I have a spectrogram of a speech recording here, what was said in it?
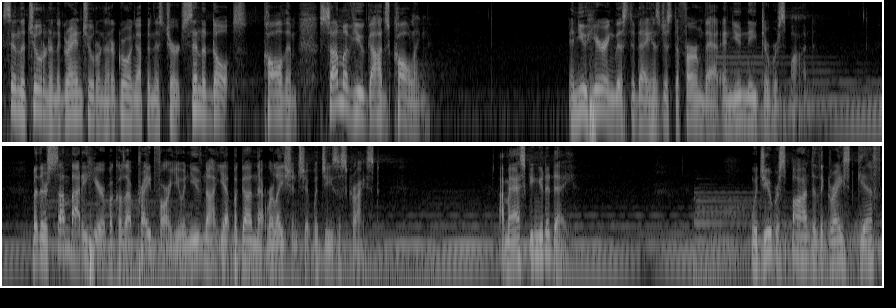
Send the children and the grandchildren that are growing up in this church. Send adults, call them. Some of you, God's calling. And you hearing this today has just affirmed that, and you need to respond. But there's somebody here because I prayed for you, and you've not yet begun that relationship with Jesus Christ. I'm asking you today would you respond to the grace gift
